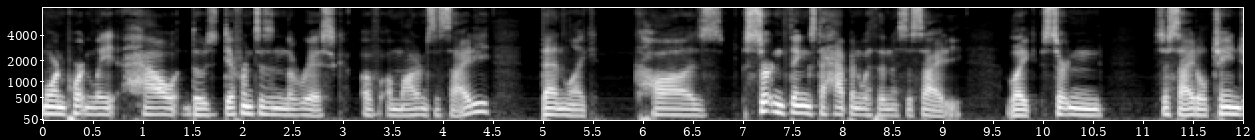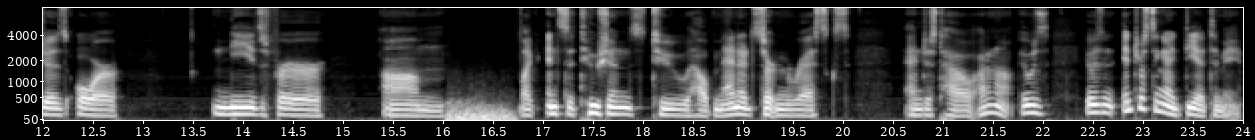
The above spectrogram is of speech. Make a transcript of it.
more importantly how those differences in the risk of a modern society then like cause certain things to happen within a society like certain societal changes or needs for um like institutions to help manage certain risks and just how I don't know it was it was an interesting idea to me.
